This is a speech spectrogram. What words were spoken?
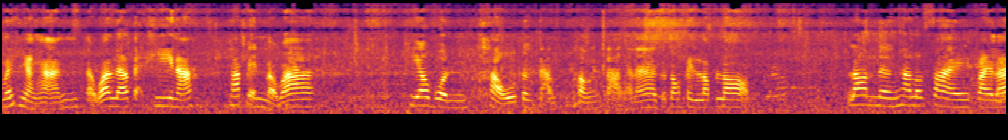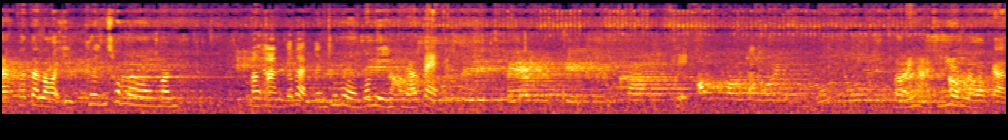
ไม่อย่างนั้น แต่ว่าแล้วแต่ที่นะ ถ้าเป็นแบบว่าเที่ยวบนเขาต่างๆเขาต่างๆอะนะก็ต้องเป็นรอบๆรอบหนึ่งถ้ารถไฟไปแล้ว ก็จะรออีกครึ่งชั่วโมงบางบางอันก็แบบเป็นชั่วโมงก็มีแล้วแต่โอเคเราไปหาที่ยืนรอกัน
